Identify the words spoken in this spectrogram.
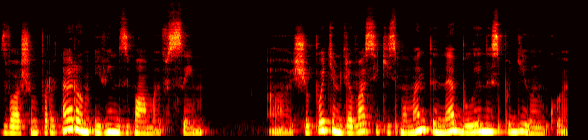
з вашим партнером і він з вами всім, щоб потім для вас якісь моменти не були несподіванкою.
